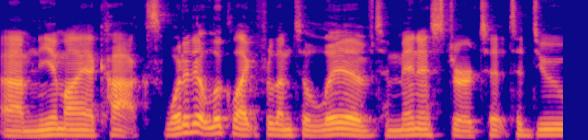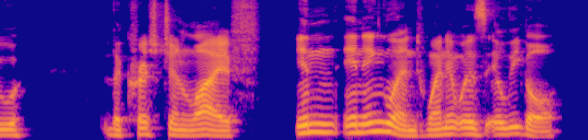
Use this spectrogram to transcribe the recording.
um, Nehemiah Cox? What did it look like for them to live, to minister, to, to do the Christian life in, in England when it was illegal?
